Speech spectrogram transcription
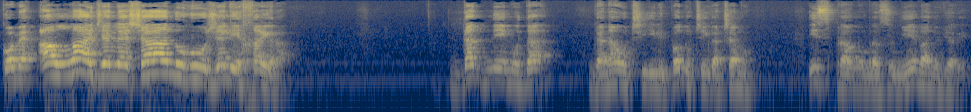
Kome Allah Đelešanuhu želi khayra, dadne mu da ga nauči ili poduči ga čemu? Ispravnom razumijevanju vjeri.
